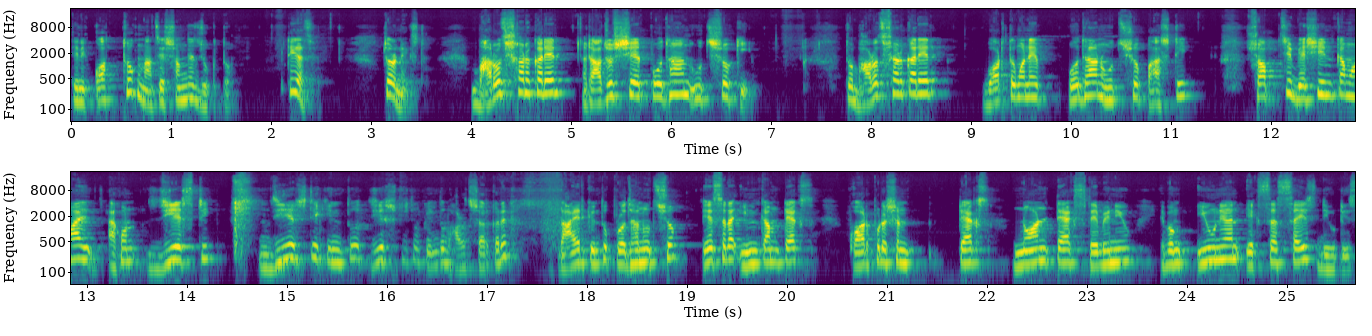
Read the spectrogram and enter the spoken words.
তিনি কত্থক নাচের সঙ্গে যুক্ত। ঠিক আছে? চলো নেক্সট ভারত সরকারের রাজস্বের প্রধান উৎস কী? তো ভারত সরকারের বর্তমানে প্রধান উৎস পাঁচটি। সবচেয়ে বেশি ইনকাম হয় এখন জিএসটি জিএসটি কিন্তু জিএসটি তো কিন্তু ভারত সরকারের রায়ের কিন্তু প্রধান উৎস। এছাড়া income tax corporation tax non tax revenue এবং ইউনিয়ন এক্সারসাইজ ডিউটিস।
